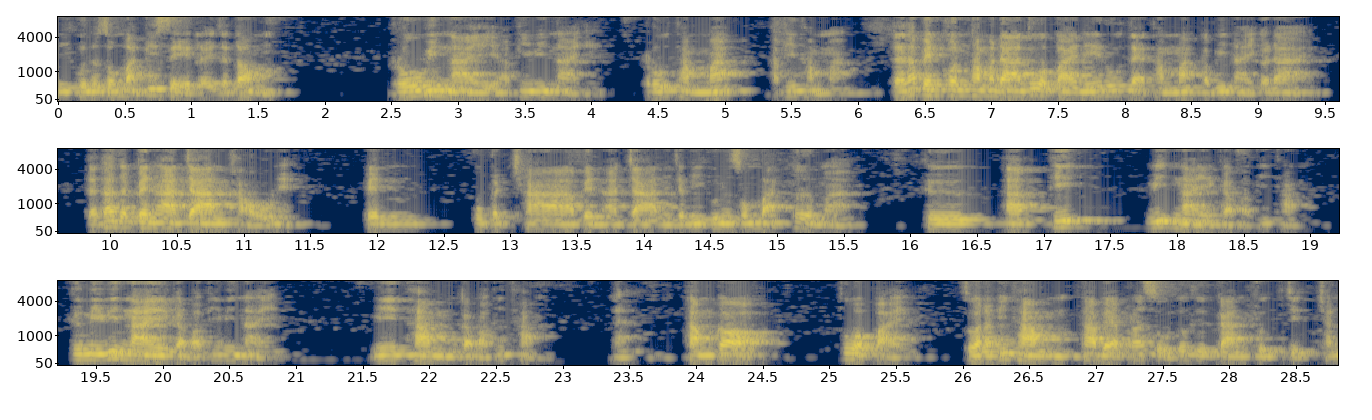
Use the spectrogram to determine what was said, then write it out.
มีคุณสมบัติพิเศษเลยจะต้อง รู้วินัย อภิวินัย รู้ธรรมะ อภิธรรมะ แต่ถ้าเป็นคนธรรมดาทั่วไปนี้รู้แต่ธรรมะกับวินัยก็ได้ แต่ถ้าจะเป็นอาจารย์เขาเนี่ยเป็นอุปชาเป็นอาจารย์จะมีคุณสมบัติเพิ่มมา คืออภิวินัยกับอภิธรรม คือมีวินัยกับอภิวินัย มีธรรมกับอภิธรรมนะธรรมก็ทั่วไป ส่วนอภิธรรม ถ้าแบบพระสูตรก็คือการฝึกจิตชั้น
